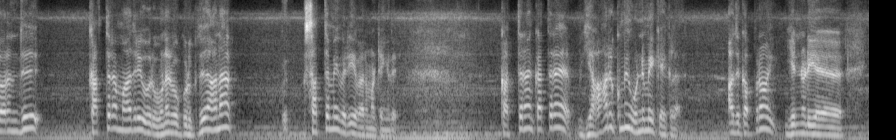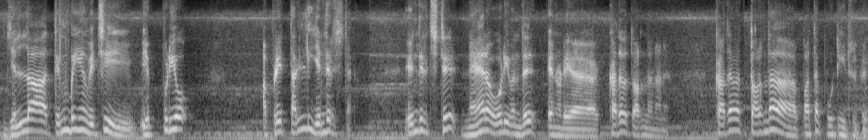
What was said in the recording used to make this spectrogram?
திறந்து கத்துற மாதிரி ஒரு உணர்வு கொடுக்குது. ஆனால் சத்தமே வெளியே வர மாட்டேங்குது. கத்துறேன் கத்துறேன் யாருக்குமே ஒன்றுமே கேட்கல அதுக்கப்புறம் என்னுடைய எல்லா தெம்பையும் வச்சு எப்படியோ அப்படியே தள்ளி எந்திரிச்சிட்டேன். எந்திரிச்சிட்டு நேராக ஓடி வந்து என்னுடைய கதவை திறந்தேன் நான். கதவை திறந்தா பார்த்தா பூட்டிகிட்டு இருக்கு.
